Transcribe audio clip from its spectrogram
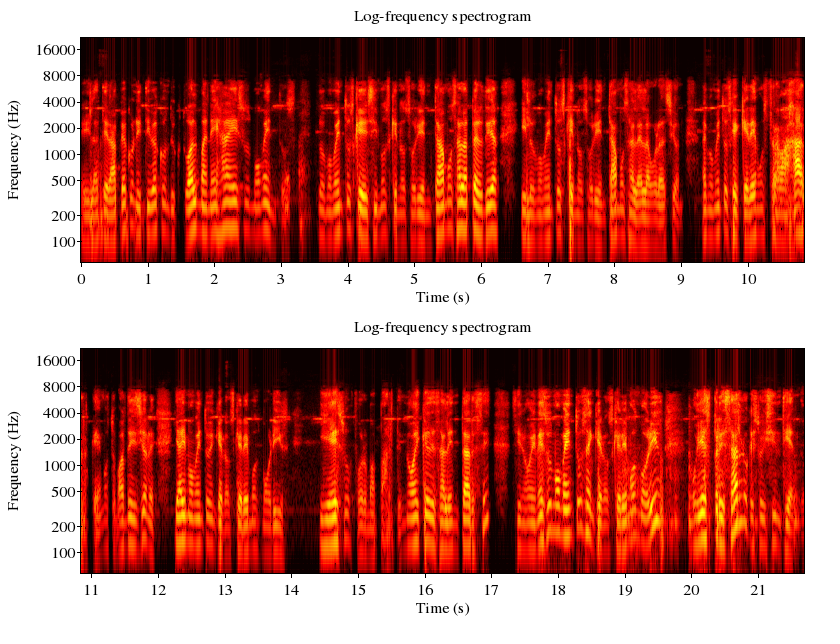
y la terapia cognitiva conductual maneja esos momentos, los momentos que decimos que nos orientamos a la pérdida y los momentos que nos orientamos a la elaboración. Hay momentos que queremos trabajar, queremos tomar decisiones y hay momentos en que nos queremos morir y eso forma parte. No hay que desalentarse, sino en esos momentos en que nos queremos morir, voy a expresar lo que estoy sintiendo.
